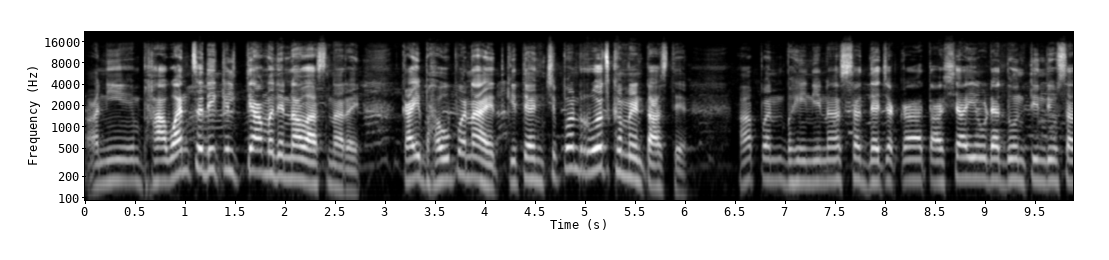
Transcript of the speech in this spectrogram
आणि भावांचं देखील त्यामध्ये नाव असणार आहे. काही भाऊ पण आहेत की त्यांची पण रोज कमेंट असते. हा पण बहिणीनं सध्याच्या काळात अशा एवढ्या दोन तीन दिवसात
